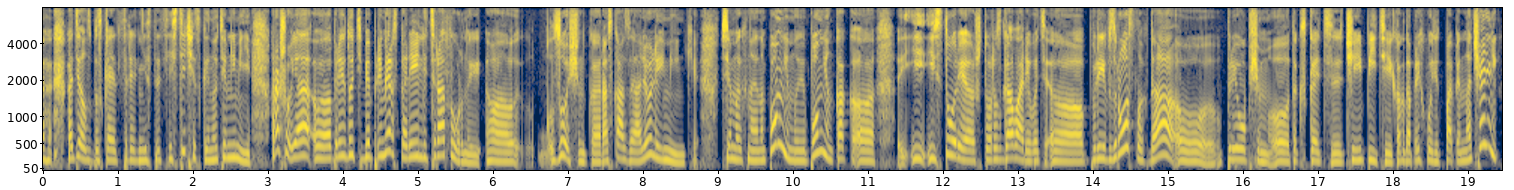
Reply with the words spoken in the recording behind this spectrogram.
хотелось бы сказать, среднестатистической, но тем не менее. Хорошо, я э, приведу тебе пример, скорее литературный. Зощенко, рассказы о Лёле и Миньке. Все мы их, наверное, помним, и помним, как и история, что разговаривать э, при взрослых, да, э, при общем, э, так сказать, чаепитии, когда приходит папин начальник,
